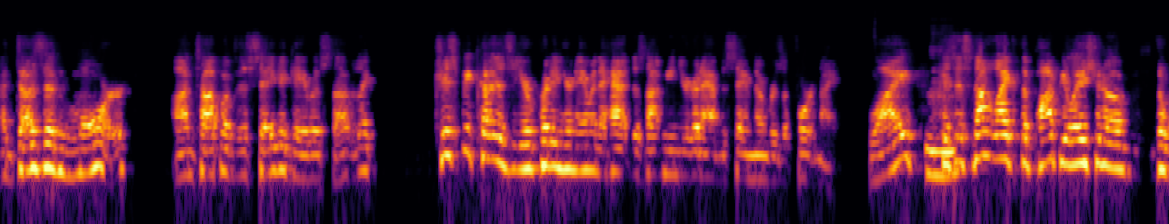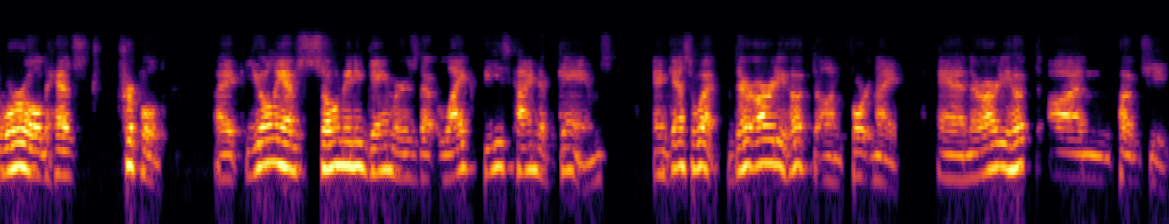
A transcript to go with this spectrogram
a dozen more on top of the Sega gave us stuff. Like just because you're putting your name in the hat does not mean you're going to have the same numbers of Fortnite. Why? Because mm-hmm. it's not like the population of the world has tripled. Like you only have so many gamers that like these kind of games, and guess what? They're already hooked on Fortnite, and they're already hooked on PUBG,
